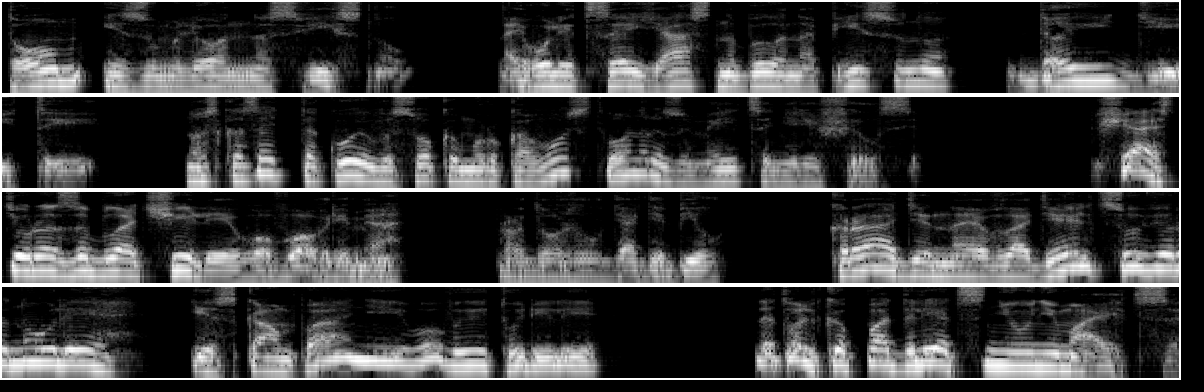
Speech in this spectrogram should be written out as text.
Том изумленно свистнул. На его лице ясно было написано «Да иди ты!» Но сказать такое высокому руководству он, разумеется, не решился. «К счастью, разоблачили его вовремя», — продолжил дядя Билл. «Краденое владельцу вернули, из компании его вытурили. Да только подлец не унимается.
